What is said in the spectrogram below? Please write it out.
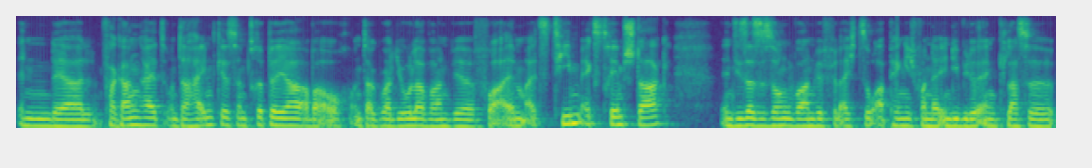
in der Vergangenheit unter Heinkes im Trippeljahr, aber auch unter Guardiola waren wir vor allem als Team extrem stark in dieser Saison waren wir vielleicht so abhängig von der individuellen Klasse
